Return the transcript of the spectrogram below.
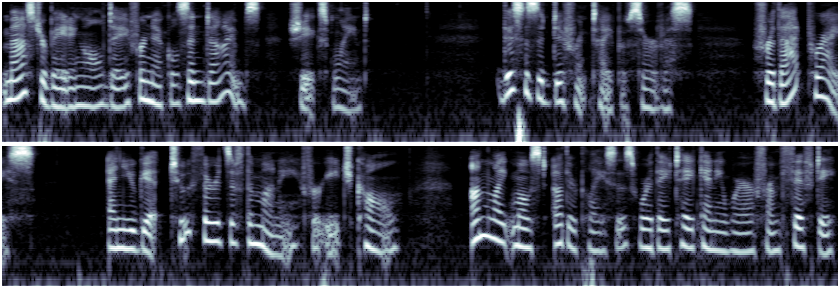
masturbating all day for nickels and dimes, she explained. This is a different type of service. For that price, and you get two thirds of the money for each call, unlike most other places where they take anywhere from 50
